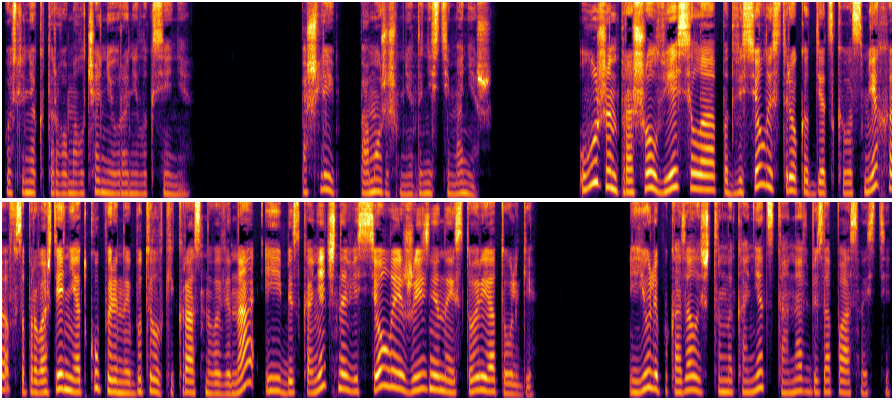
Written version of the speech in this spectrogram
после некоторого молчания уронила Ксения. Пошли, поможешь мне донести манеж. Ужин прошел весело, под веселый стрекот детского смеха в сопровождении откупоренной бутылки красного вина и бесконечно веселые жизненные истории от Ольги. И Юле показалось, что наконец-то она в безопасности.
